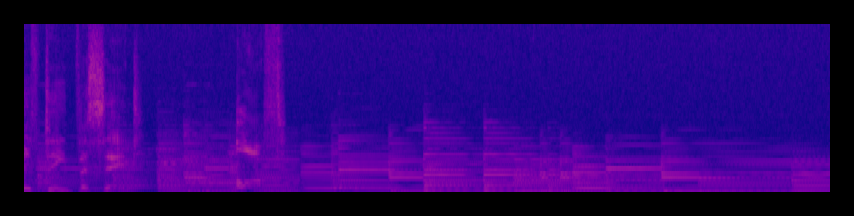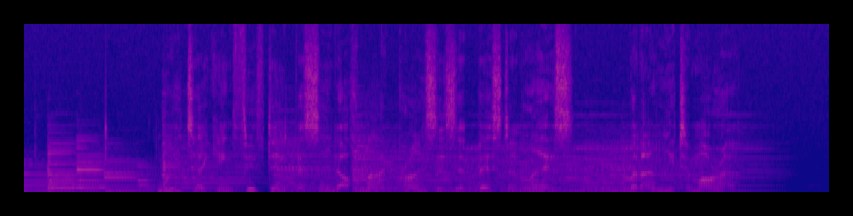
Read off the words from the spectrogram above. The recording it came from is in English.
15% off. We're taking 15% off marked prices at Best and Less, but only tomorrow.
